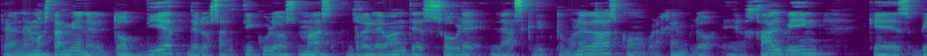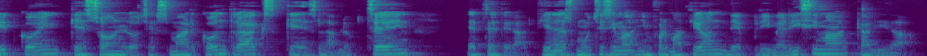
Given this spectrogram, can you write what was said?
Tenemos también el top 10 de los artículos más relevantes sobre las criptomonedas, como por ejemplo el halving, qué es Bitcoin, qué son los smart contracts, qué es la blockchain, etcétera. Tienes muchísima información de primerísima calidad.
